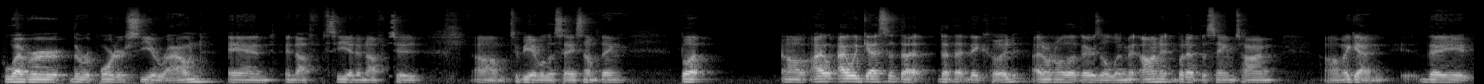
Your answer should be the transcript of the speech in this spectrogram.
whoever the reporters see around and enough see it enough to um, to be able to say something. But uh, I, I would guess that, that that that they could. I don't know that there's a limit on it, but at the same time, um, again, they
